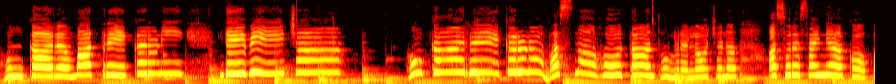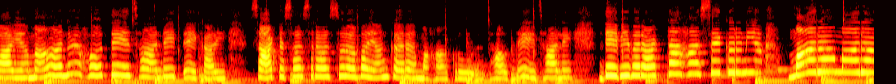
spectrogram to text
हुंकार मात्रे करुणी. भस्म होता धूम्रलोचन असुर सैन्य कोपायमान होते झाले ते काळी. साठ सहस्र असुर भयंकर महाक्रूर धावते झाले. देवीवर अट्टाहासे करून मारा मारा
